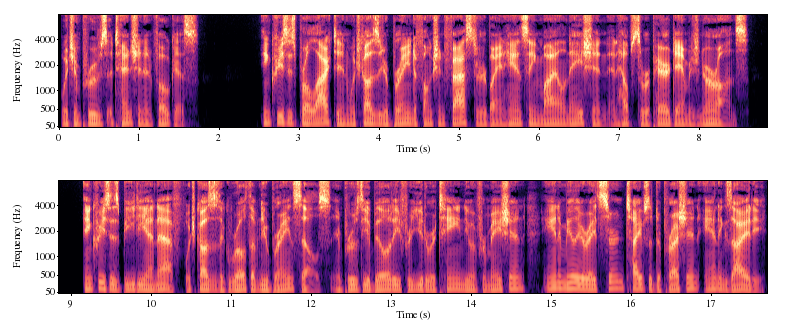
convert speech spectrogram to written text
which improves attention and focus, increases prolactin, which causes your brain to function faster by enhancing myelination and helps to repair damaged neurons. Increases BDNF, which causes the growth of new brain cells, improves the ability for you to retain new information, and ameliorates certain types of depression and anxiety.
